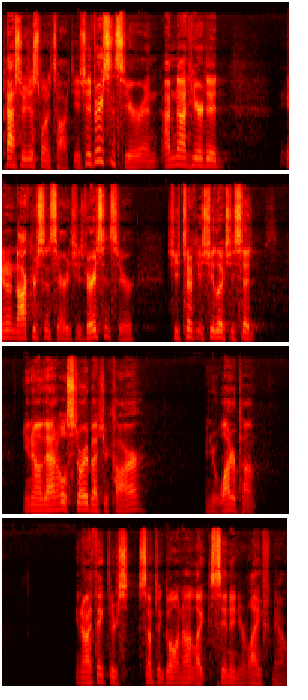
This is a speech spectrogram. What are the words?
Pastor, I just want to talk to you. And she's very sincere, and I'm not here to, you know, knock her sincerity. She's very sincere. She took it, she looked, she said, You know, that whole story about your car and your water pump, you know, I think there's something going on like sin in your life now.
